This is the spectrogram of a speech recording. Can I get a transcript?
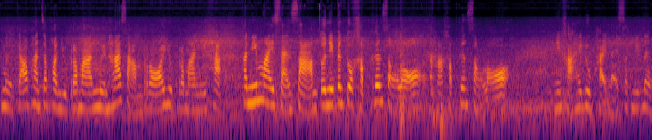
879,000 จะผ่อนอยู่ประมาณ 15,300 อยู่ประมาณนี้ค่ะ คันนี้ไม่แสนสามตัวนี้เป็นตัวขับเคลื่อน2ล้อนะคะ ขับเคลื่อน2ล้อ นี่ค่ะ ให้ดูภายในสักนิดหนึ่ง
